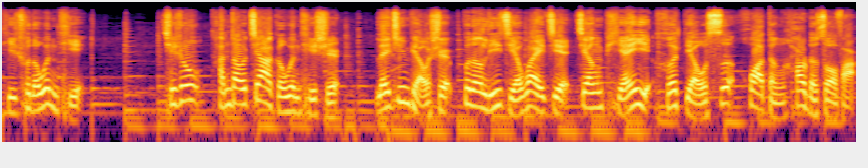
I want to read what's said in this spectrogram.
提出的问题。其中谈到价格问题时，雷军表示不能理解外界将便宜和屌丝划等号的做法。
